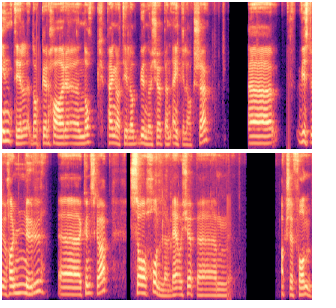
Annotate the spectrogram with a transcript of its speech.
inntil dere har eh, nok penger til å begynne å kjøpe en enkelaksje. Eh, hvis du har null eh, kunnskap, så holder det å kjøpe um, aksjefond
